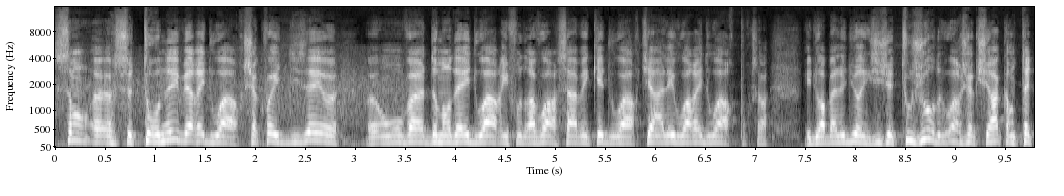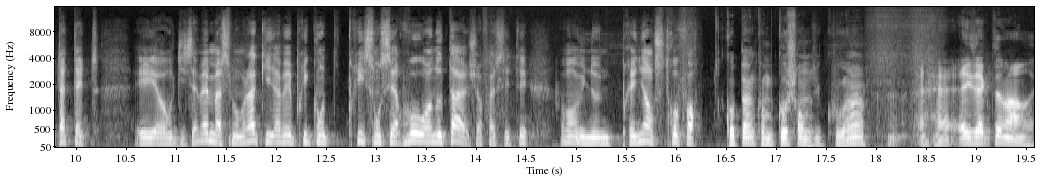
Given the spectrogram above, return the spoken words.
sans euh, se tourner vers Édouard. Chaque fois, il disait euh, euh, on va demander à Édouard, il faudra voir ça avec Édouard. Tiens, allez voir Édouard pour ça. Édouard Balladur exigeait toujours de voir Jacques Chirac en tête à tête. Et on disait même à ce moment-là qu'il avait pris, pris, son cerveau en otage. Enfin, c'était vraiment une, une, prégnance trop forte. Copain comme cochon, du coup. Hein Exactement.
